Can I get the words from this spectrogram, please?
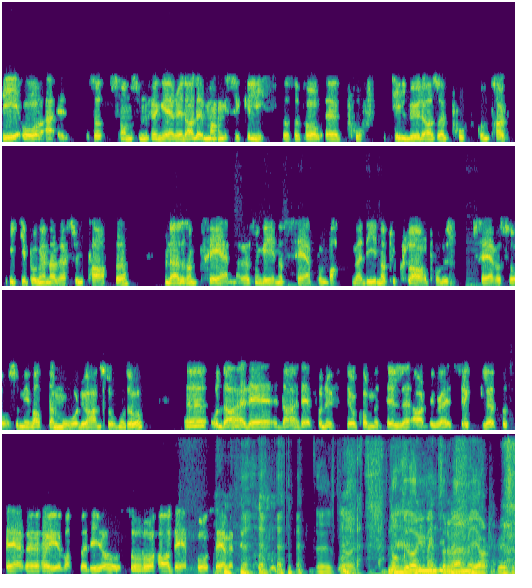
det å, så, sånn som det fungerer i dag, det er mange syklister som får eh, profftilbud, altså en proffkontrakt, ikke pga. resultatet. Men da er det sånn trenere som går inn og ser på wattverdien, at du klarer å produsere så og så mye watt. Da må du ha en stor motor. Eh, og da er, det, da er det fornuftig å komme til Arctic Race, sykle, prestere høye wattverdier, og så ha det på CV-en. Nok et argument for å være med i Arctic Race.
